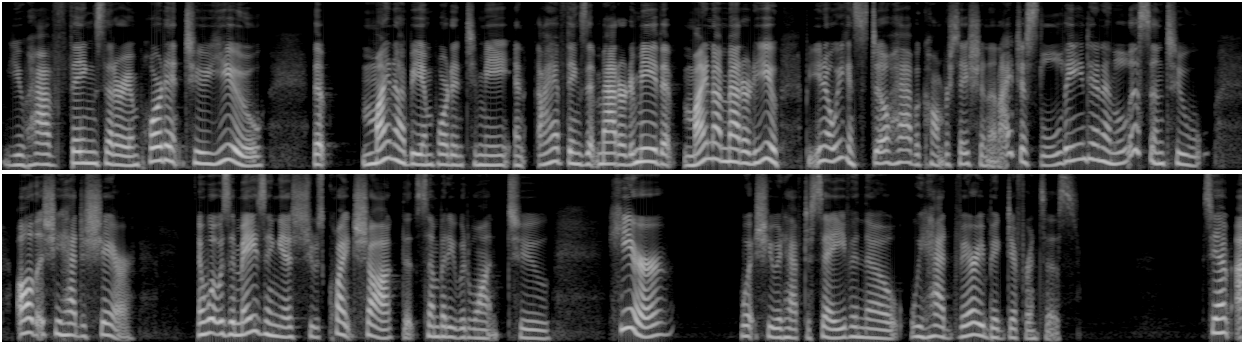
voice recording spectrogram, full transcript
You have things that are important to you might not be important to me. And I have things that matter to me that might not matter to you. But you know, we can still have a conversation. And I just leaned in and listened to all that she had to share. And what was amazing is she was quite shocked that somebody would want to hear what she would have to say, even though we had very big differences. See, I'm, I,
